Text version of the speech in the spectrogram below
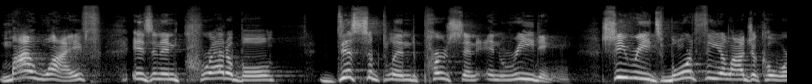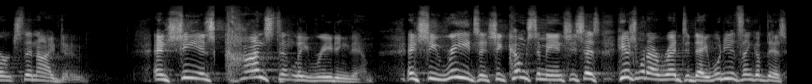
My wife is an incredible, disciplined person in reading. She reads more theological works than I do, and she is constantly reading them. And she reads and she comes to me and she says, Here's what I read today. What do you think of this?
